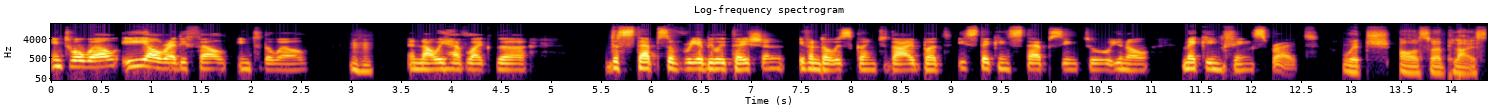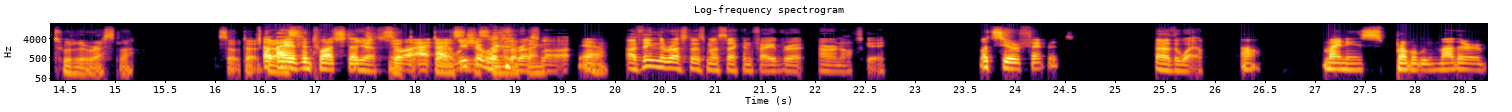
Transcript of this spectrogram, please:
into a well. He already fell into the well. Mhm. and now we have like the the steps of rehabilitation even though he's going to die but he's taking steps into you know making things right Which also applies to the wrestler. So there, Oh, i haven't watched it Yes. so Yeah, i, I there's You should watch The similar thing. Wrestler. yeah I think The wrestler is my second favorite Aronofsky. what's your favorite Uh, The Whale. Oh, mine is probably mother or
